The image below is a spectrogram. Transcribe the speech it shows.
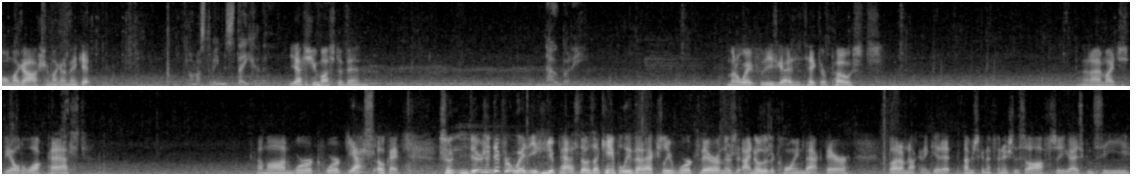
Oh my gosh, am I gonna make it? I must have been mistaken. Yes, you must have been. Nobody. I'm gonna wait for these guys to take their posts. And then I might just be able to walk past. Come on, work, work. Yes, okay. So there's a different way that you can get past those. I can't believe that actually worked there. And there's, I know there's a coin back there, but I'm not gonna get it. I'm just gonna finish this off so you guys can see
